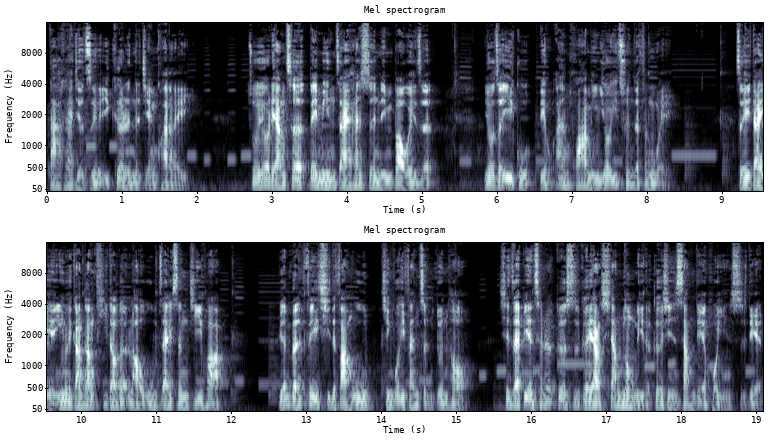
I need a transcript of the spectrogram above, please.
大概就只有一个人的肩宽而已。左右两侧被民宅和森林包围着，有着一股柳暗花明又一村的氛围。这一带也因为刚刚提到的老屋再生计划，原本废弃的房屋经过一番整顿后。现在变成了各式各样巷弄里的个性商店或饮食店。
